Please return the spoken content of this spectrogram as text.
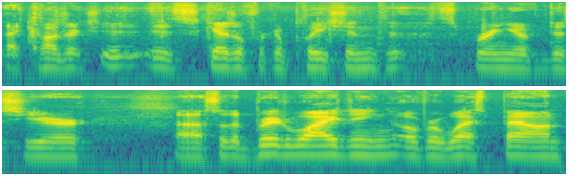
that contract is scheduled for completion the spring of this year. Uh, so the bridge widening over westbound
